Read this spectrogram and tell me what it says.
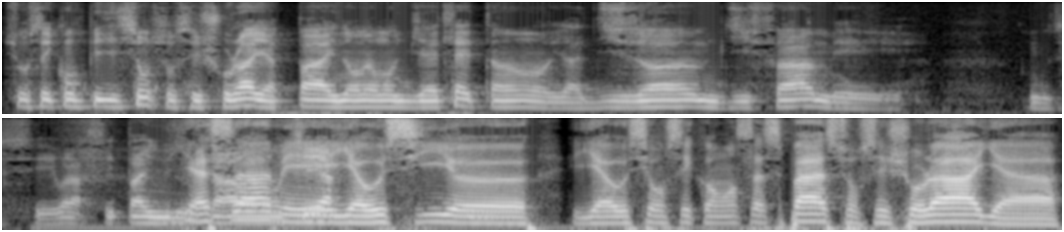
sur ces compétitions, sur ces shows-là, il n'y a pas énormément de biathlètes. Hein. Il y a 10 hommes, 10 femmes et c'est voilà, c'est pas une. Il y a ça, mais il y a aussi, euh, il y a aussi, on sait comment ça se passe sur ces shows-là. Il y a,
